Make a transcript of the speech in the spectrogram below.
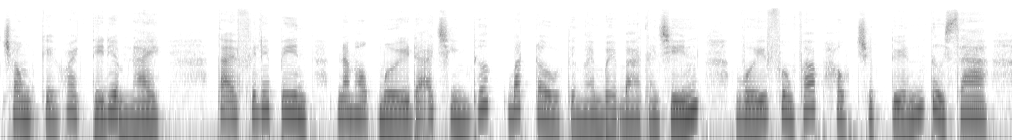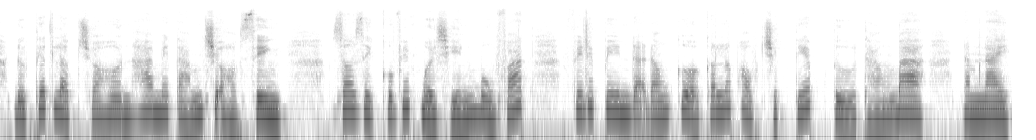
trong kế hoạch thí điểm này. Tại Philippines, năm học mới đã chính thức bắt đầu từ ngày 13 tháng 9 với phương pháp học trực tuyến từ xa được thiết lập cho hơn 28 triệu học sinh. Do dịch COVID-19 bùng phát, Philippines đã đóng cửa các lớp học trực tiếp từ tháng 3 năm nay.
